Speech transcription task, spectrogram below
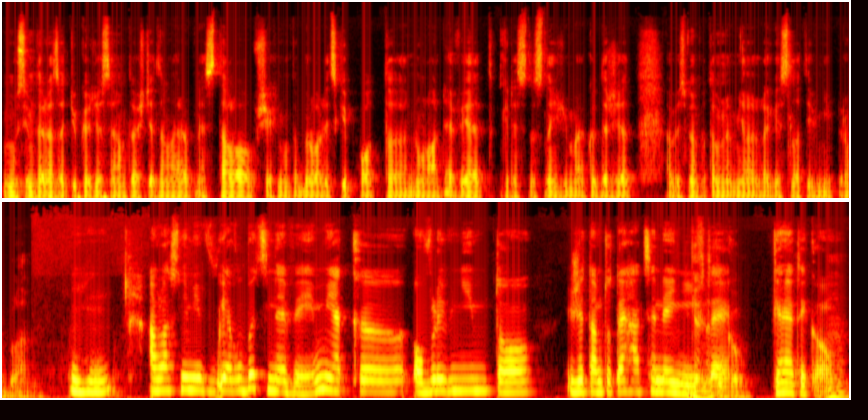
Musím teda zaťukat, že se nám to ještě tenhle rok nestalo, všechno to bylo vždycky pod 0,9, eh, kde se to snažíme jako držet, aby jsme potom neměli legislativní problém. Uh-huh. A vlastně mě, já vůbec nevím, jak eh, ovlivním to, že tam to THC není. Genetikou. V té... Genetikou. Uh-huh.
